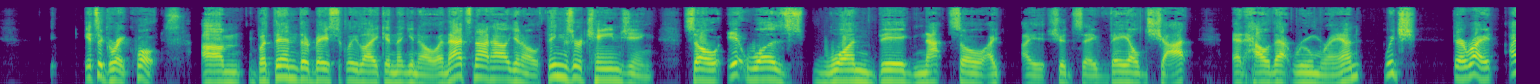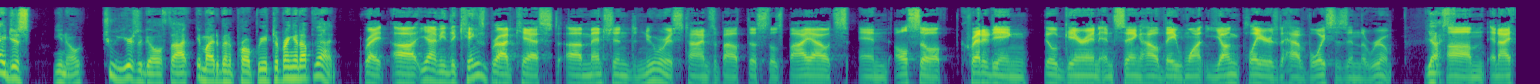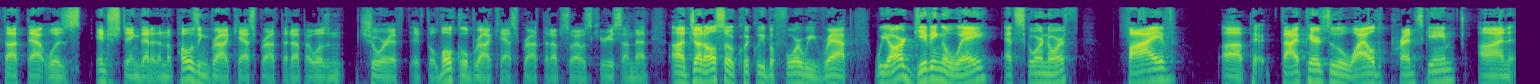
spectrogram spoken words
It's a great quote. Um, but then they're basically like, and you know, and that's not how you know things are changing. So it was one big, not so I I should say veiled shot at how that room ran. Which they're right. I just you know two years ago thought it might have been appropriate to bring it up then. Right. Uh, yeah. I mean, the Kings broadcast uh, mentioned numerous times about this, those buyouts, and also crediting Bill Guerin and saying how they want young players to have voices in the room. Yes. Um, and I thought that was interesting that an opposing broadcast brought that up. I wasn't sure if, if the local broadcast brought that up, so I was curious on that. Uh, Judd, also quickly before we wrap, we are giving away at SKOR North five uh, pa- five pairs to the Wild Preds game on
